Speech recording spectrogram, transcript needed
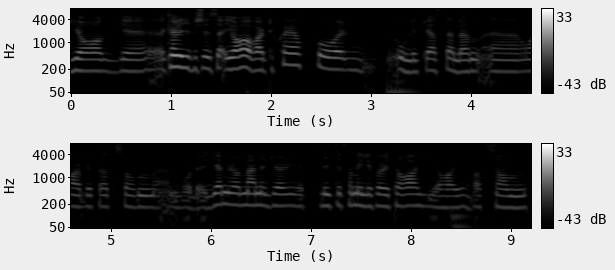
Jag, eh, jag kan i och för sig säga, jag har varit chef på olika ställen eh, och arbetat som både general manager i ett litet familjeföretag. Jag har jobbat som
